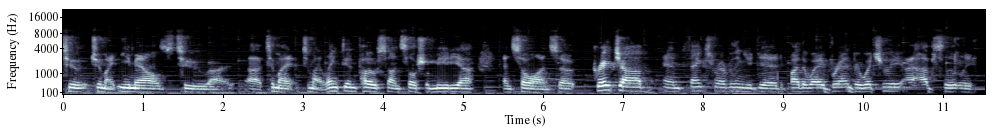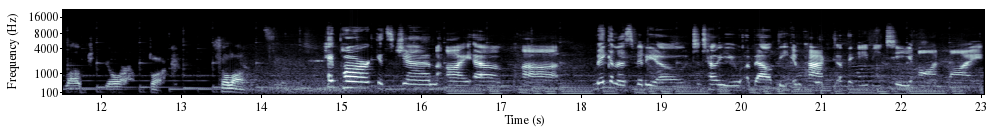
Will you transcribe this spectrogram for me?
to to my emails, to uh, uh, to my to my LinkedIn posts on social media, and so on. So great job, and thanks for everything you did. By the way, Brand Bewitchery, I absolutely loved your book. So long. Hey Park, it's Jen. I am. Uh, making this video to tell you about the impact of the ABT on my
